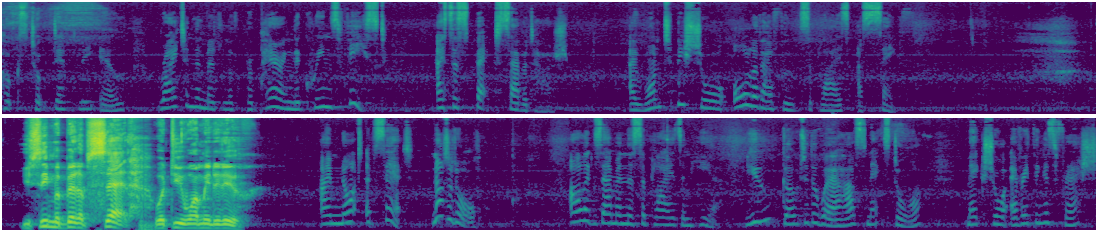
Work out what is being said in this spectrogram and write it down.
cooks took deathly ill right in the middle of preparing the Queen's feast. I suspect sabotage. I want to be sure all of our food supplies are safe. You seem a bit upset. What do you want me to do? I'm not upset. Not at all. I'll examine the supplies in here. You go to the warehouse next door, make sure everything is fresh,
